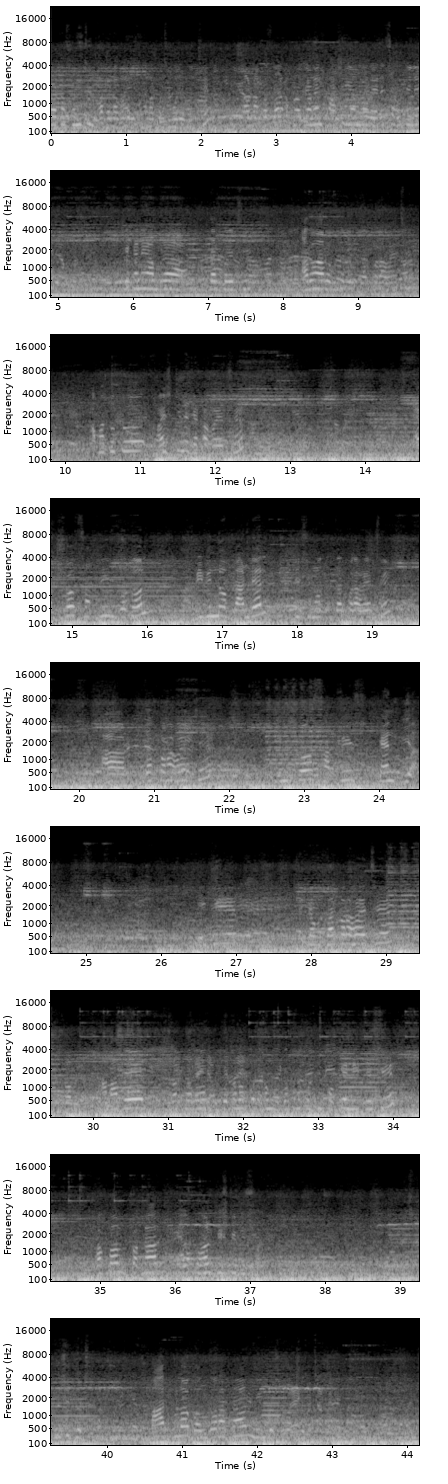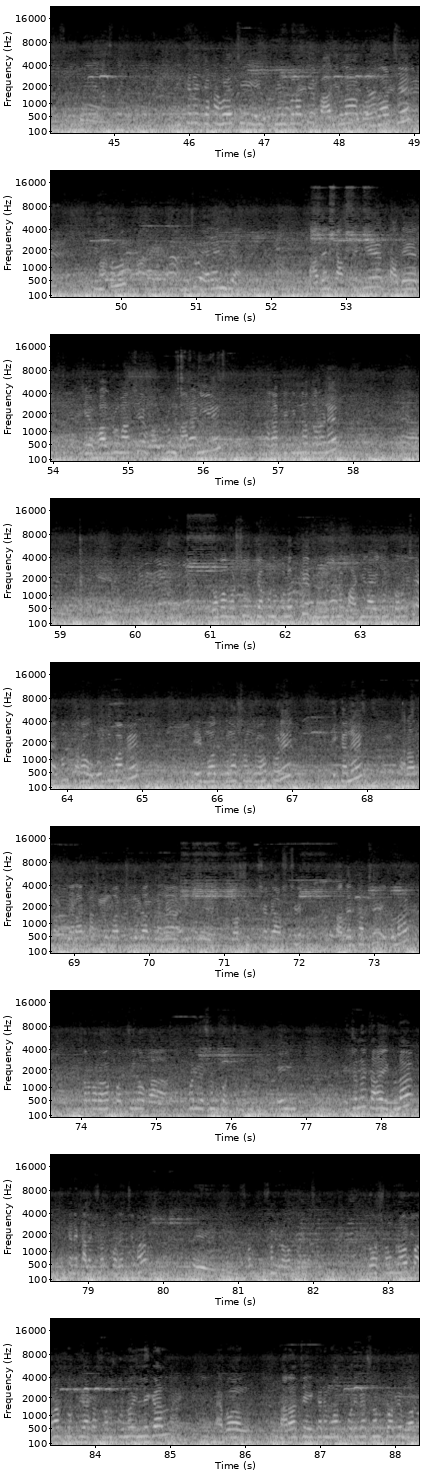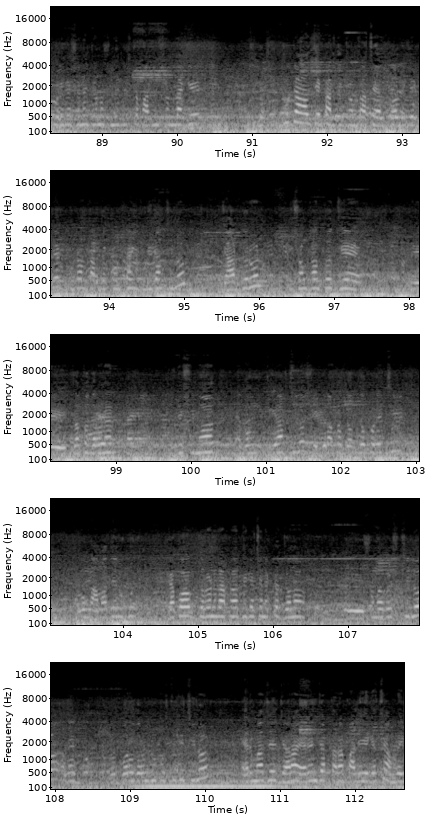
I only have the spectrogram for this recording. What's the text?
না বলে আমার কাছে মনে হচ্ছে। কারণ যা- আপনারা জানেন, পাশেই আমরা রেডেসা হোটেলে সেখানে আমরা উদ্ধার করেছি আরও আরও হোটেলে উদ্ধার করা হয়েছে। আপাতত ওয়েস্টিনে যেটা হয়েছে, একশো ছাত্রিশ বোতল বিভিন্ন ব্র্যান্ডের বিদেশি মদ উদ্ধার করা হয়েছে। আর উদ্ধার করা হয়েছে তিনশো ছাব্বিশ ক্যান বিয়ার। এই যে এটা উদ্ধার করা হয়েছে প্রকার অ্যালকোহল ডিস্ট্রিবিউশন। নিষিদ্ধ ছিল বারগুলো বন্ধ রাখার নির্দেশনা এখানে যেটা হয়েছে, এই হোটেলগুলোতে বারগুলো বন্ধ আছে, কিন্তু কিছু অ্যারেঞ্জার তাদের কাছ থেকে তাদের যে হলরুম আছে হলরুম ভাড়া নিয়ে তারা বিভিন্ন ধরনের নববর্ষ উদযাপন উপলক্ষে বিভিন্ন ধরনের পার্টির আয়োজন করেছে এবং তারা অবৈধভাবে এই মদগুলো সংগ্রহ করে এখানে তারা যারা কাস্টমার ছিল বা যারা এখানে দর্শক হিসেবে আসছে, তাদের কাছে এগুলো সরবরাহ করছিল বা পরিবেশন করছিল। এই এই জন্যই তারা এগুলো এখানে কালেকশন করেছে বা এই সংগ্রহ করেছে। তো সংগ্রহ করার প্রক্রিয়াটা সম্পূর্ণ ইলিগাল এবং তারা যে এখানে মদ পরিবেশন করবে, মদ পরিবেশনের জন্য সুনির্দিষ্ট পারমিশন লাগে। টোটাল যে কার্যক্রমটা আছে অ্যালকোহল রিলেটেড টোটাল কার্যক্রমটাই ইলিগাল ছিল যার দরুন এই সংক্রান্ত যে যত ধরনের মদ এবং বিয়ার ছিল, সেগুলো আমরা জব্দ করেছি এবং আমাদের উপর ব্যাপক ধরনের আপনারা দেখেছেন একটা জন সমাবেশ ছিল, অনেক বড় ধরনের উপস্থিতি ছিল। এর মাঝে যারা অ্যারেঞ্জার, তারা পালিয়ে গেছে। আমরা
